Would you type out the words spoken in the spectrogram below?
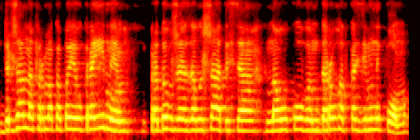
Державна фармакопея України продовжує залишатися науковим дороговказівником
